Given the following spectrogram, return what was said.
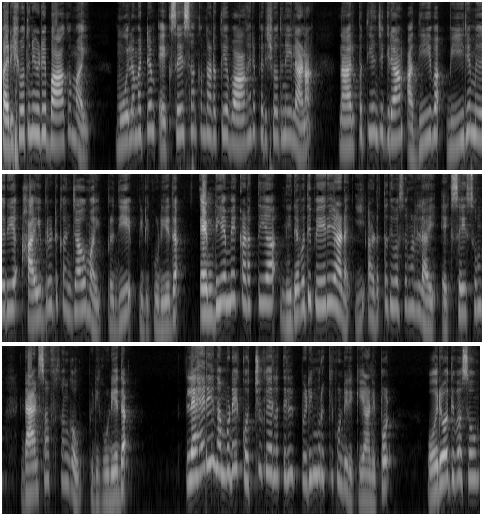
പരിശോധനയുടെ ഭാഗമായി മൂലമറ്റം എക്സൈസ് സംഘം നടത്തിയ വാഹന പരിശോധനയിലാണ് നാൽപ്പത്തിയഞ്ച് ഗ്രാം അതീവ വീര്യമേറിയ ഹൈബ്രിഡ് കഞ്ചാവുമായി പ്രതിയെ പിടികൂടിയത്. എം ഡി എം എ കടത്തിയ നിരവധി പേരെയാണ് ഈ അടുത്ത ദിവസങ്ങളിലായി എക്സൈസും ഡാൻസ് ഓഫ് സംഘവും പിടികൂടിയത്. ലഹരി നമ്മുടെ കൊച്ചു കേരളത്തിൽ പിടിമുറുക്കിക്കൊണ്ടിരിക്കുകയാണിപ്പോൾ. ഓരോ ദിവസവും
